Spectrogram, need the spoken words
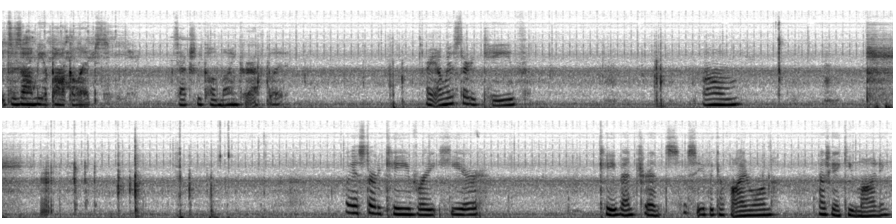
It's a zombie apocalypse. It's actually called Minecraft, but... Alright, I'm gonna start a cave. Um... I'm gonna start a cave right here. Cave entrance. Let's see if we can find one. I'm just gonna keep mining.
